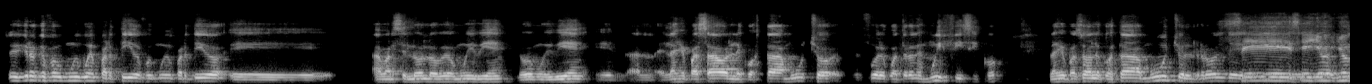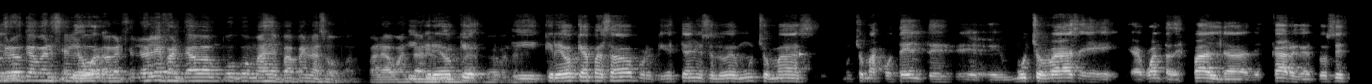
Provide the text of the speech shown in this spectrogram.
Entonces creo que fue un muy buen partido, fue un muy buen partido. Eh, a Barcelona lo veo muy bien, lo veo muy bien. El, el, año pasado le costaba mucho, el fútbol ecuatoriano es muy físico. El año pasado le costaba mucho el rol de... Sí, sí, yo, yo creo que a Barcelona, a Barcelona le faltaba un poco más de papa en la sopa para aguantar. Y creo, que, y creo que ha pasado porque este año se lo ve mucho más, mucho más potente, eh, eh, mucho más eh, aguanta de espalda, descarga. Entonces,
